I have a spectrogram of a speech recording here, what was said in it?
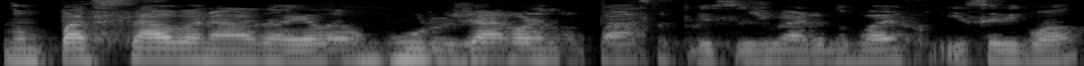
não passava nada, ela é um muro, já agora não passa, por isso jogar no bairro ia ser igual.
